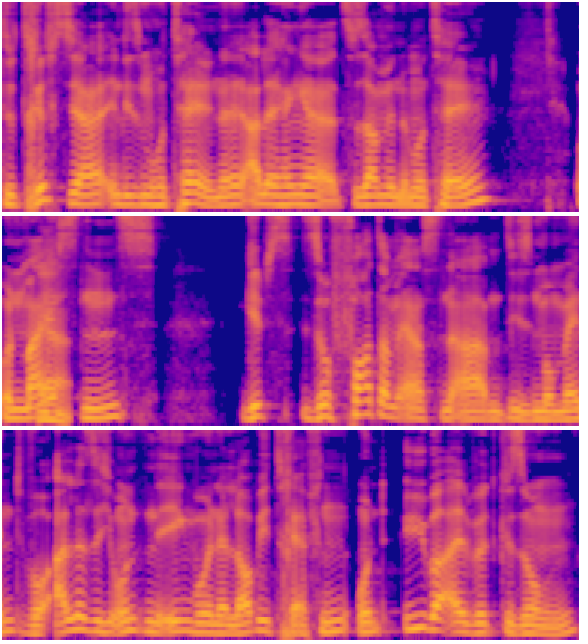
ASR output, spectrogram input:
du triffst ja in diesem Hotel, ne? Alle hängen ja zusammen in einem Hotel. Und meistens ja. gibt es sofort am ersten Abend diesen Moment, wo alle sich unten irgendwo in der Lobby treffen und überall wird gesungen.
